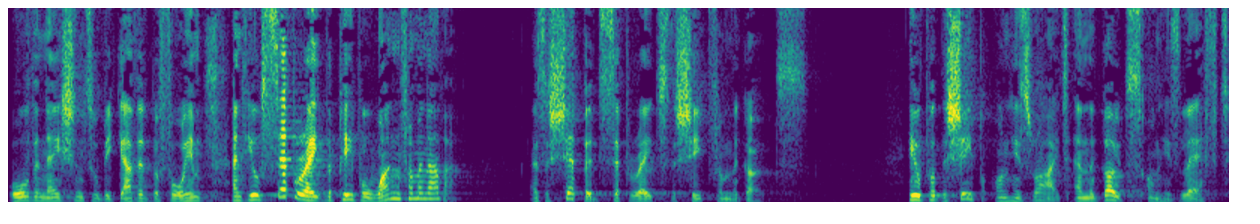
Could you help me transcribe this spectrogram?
All the nations will be gathered before him, and he'll separate the people one from another, as a shepherd separates the sheep from the goats. He'll put the sheep on his right and the goats on his left.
